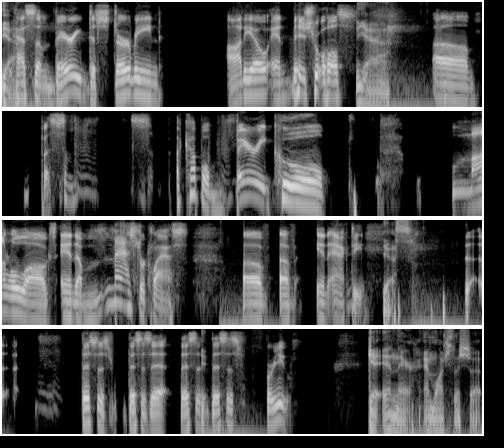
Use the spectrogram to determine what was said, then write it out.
Yeah. has some very disturbing audio and visuals, Yeah. um, but some, some a couple very cool monologues and a masterclass of of in acting. Yes. This is this is it. This is this is for you. Get in there and watch this shit.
